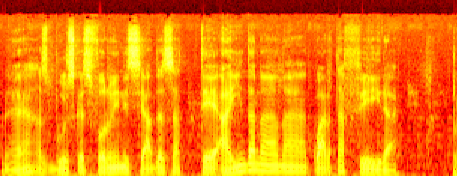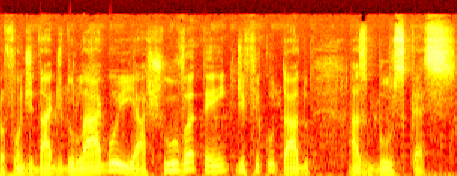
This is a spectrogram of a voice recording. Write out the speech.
Né? As buscas foram iniciadas até ainda na, na quarta-feira. Profundidade do lago e a chuva têm dificultado as buscas.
